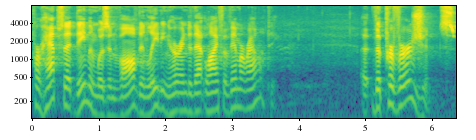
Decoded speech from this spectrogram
perhaps that demon was involved in leading her into that life of immorality. The perversions.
